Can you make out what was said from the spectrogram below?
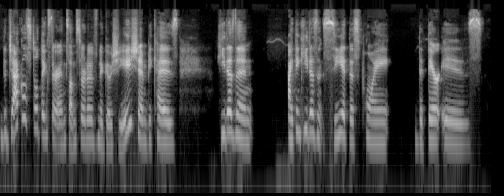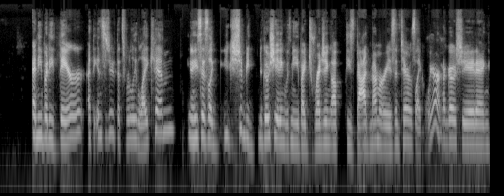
The jackal still thinks they're in some sort of negotiation because he doesn't, I think he doesn't see at this point that there is anybody there at the Institute that's really like him. You know, he says, like, you shouldn't be negotiating with me by dredging up these bad memories. And Darrow's like, we aren't negotiating.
